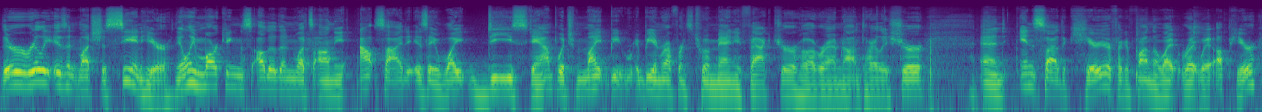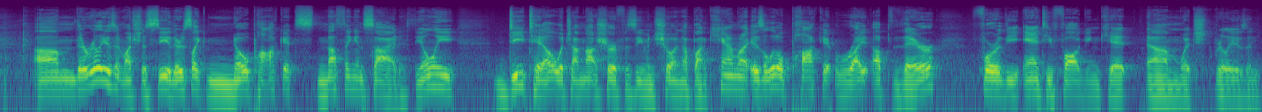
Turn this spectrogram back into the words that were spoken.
there really isn't much to see in here. The only markings other than what's on the outside is a white D stamp, which might be, be in reference to a manufacturer, however, I'm not entirely sure. And inside the carrier, if I can find the right, right way up here, um, there really isn't much to see. There's like no pockets, nothing inside. The only detail, which I'm not sure if is even showing up on camera, is a little pocket right up there for the anti-fogging kit, um, which really isn't,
